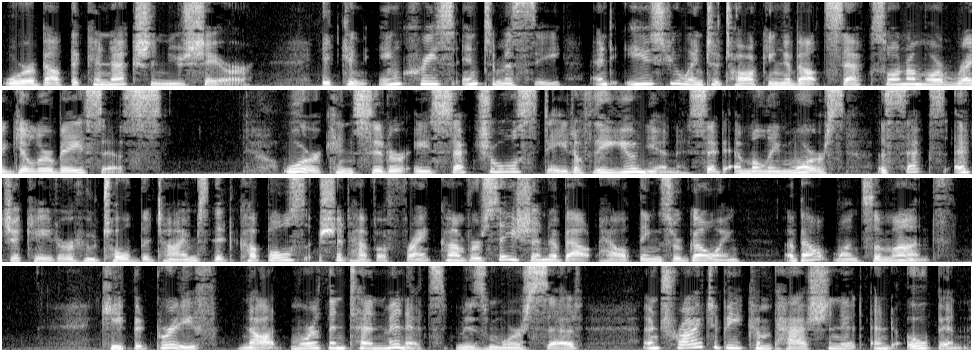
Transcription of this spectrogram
or about the connection you share. It can increase intimacy and ease you into talking about sex on a more regular basis or consider a sexual state of the union, said Emily Morse, a sex educator who told The Times that couples should have a frank conversation about how things are going about once a month. Keep it brief, not more than 10 minutes, Ms. Morse said, and try to be compassionate and open.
